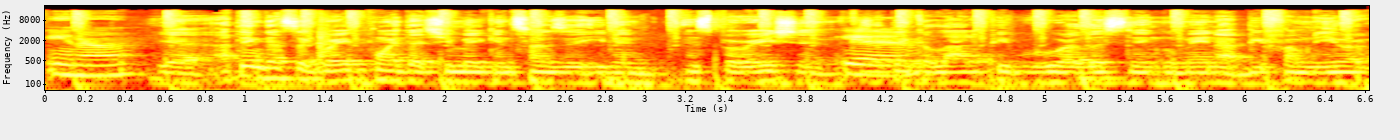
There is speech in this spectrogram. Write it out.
you know. Yeah, I think that's a great point that you make in terms of even inspiration. 'Cause I think a lot of people who are listening who may not be from New York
